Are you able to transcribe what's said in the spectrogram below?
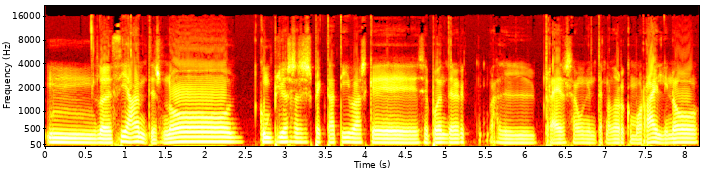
mm, lo decía antes, no cumplió esas expectativas que se pueden tener al traerse a un entrenador como Riley, ¿no?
